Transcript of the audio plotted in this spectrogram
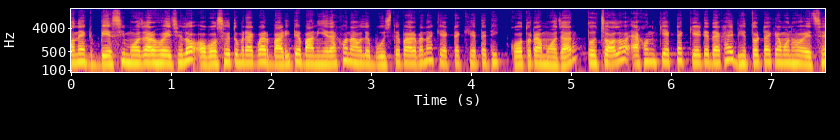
অনেক বেশি মজার হয়েছিল। অবশ্যই তোমরা একবার বাড়িতে বানিয়ে দেখো, নাহলে বুঝতে পারবে না কেকটা খেতে ঠিক কতটা মজার। তো চলো এখন কেকটা কেটে দেখাই, ভেতরটা কেমন হয়েছে।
